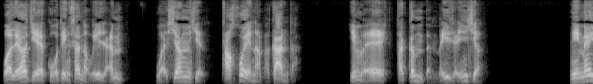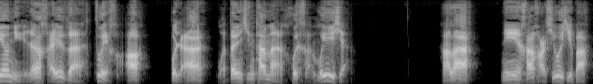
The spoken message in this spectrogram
我了解古定山的为人，我相信他会那么干的，因为他根本没人性。你没有女人孩子最好，不然我担心他们会很危险。好了，你好好休息吧，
